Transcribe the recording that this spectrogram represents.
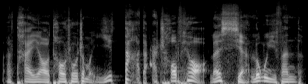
啊，他也要掏出这么一大沓钞票来显露一番的。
